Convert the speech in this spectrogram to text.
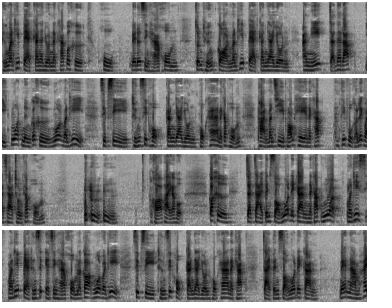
ถึงวันที่ 8 กันยายนนะครับก็คือผูกในเดือนสิงหาคม จนถึงก่อนวันที่ 8 กันยายน อันนี้จะได้รับอีกงวดหนึ่งก็คืองวดวันที่ 14 ถึง 16 กันยายน 65 นะครับผม ผ่านบัญชีพร้อมเพย์นะครับ ที่ผูกกับเลขประชาชนครับผม ขออภัยครับผม ก็คือจะจ่ายเป็น 2 งวดด้วยกันนะครับ งวดวันที่วันที่ 8 ถึง 11 สิงหาคม แล้วก็งวดวันที่ 14 ถึง 16 กันยายน 65 นะครับ จ่ายเป็น 2 งวดด้วยกัน แนะนำให้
